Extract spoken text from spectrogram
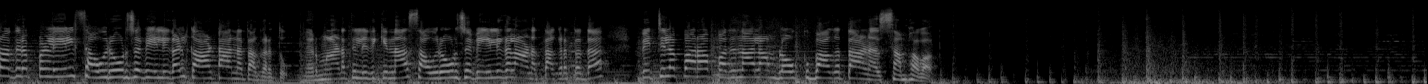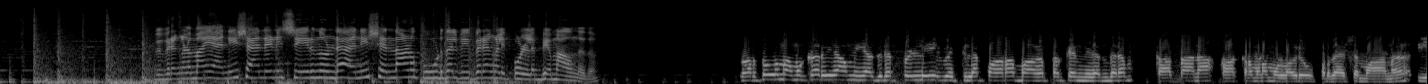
അതിരപ്പള്ളിയിൽ സൗരോർജ വേലികൾ കാട്ടാന തകർത്തു. നിർമ്മാണത്തിലിരിക്കുന്ന സൗരോർജ വേലികളാണ് തകർത്തത്. വെറ്റിലപ്പാറ പതിനാലാം ബ്ലോക്ക് ഭാഗത്താണ് സംഭവം. വിവരങ്ങളുമായി അനീഷ് ആന്റണി ചേരുന്നുണ്ട്. അനീഷ് എന്താണ് കൂടുതൽ വിവരങ്ങൾ ഇപ്പോൾ ലഭ്യമാവുന്നത്? വാർത്തവും നമുക്കറിയാം ഈ അതിരപ്പള്ളി വെറ്റിലപ്പാറ ഭാഗത്തൊക്കെ നിരന്തരം കാട്ടാന ആക്രമണമുള്ള ഒരു പ്രദേശമാണ്. ഈ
